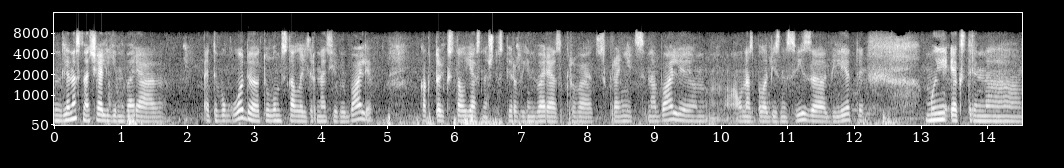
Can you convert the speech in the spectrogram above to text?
Для нас в начале января этого года Тулум стал альтернативой Бали. Как только стало ясно, что с 1 января закрываются границы на Бали, а у нас была бизнес-виза, билеты, мы экстренно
